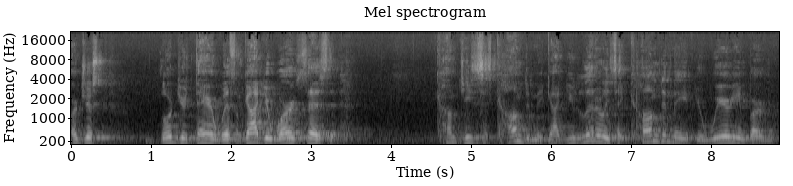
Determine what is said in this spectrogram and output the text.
are just, Lord, you're there with them. God, your word says that, come, Jesus says, come to me. God, you literally say, come to me if you're weary and burdened,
